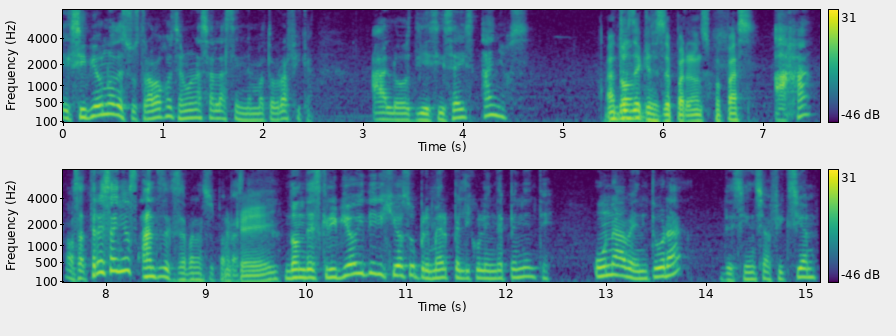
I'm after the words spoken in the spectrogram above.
exhibió uno de sus trabajos en una sala cinematográfica a los 16 años. Antes de que se separaran sus papás. Ajá, o sea, tres años antes de que se separan sus papás. Ok. donde escribió y dirigió su primer película independiente, una aventura de ciencia ficción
